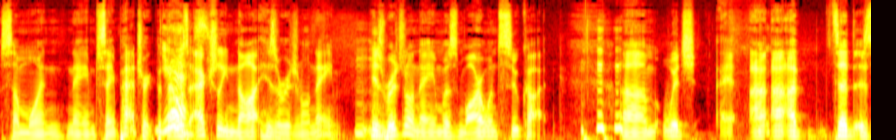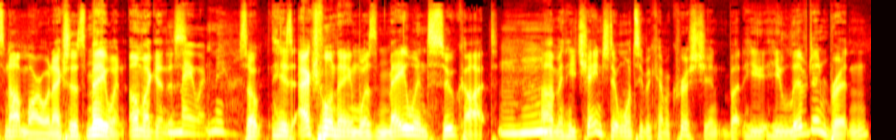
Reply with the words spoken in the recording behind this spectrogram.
someone named St. Patrick, but that was actually not his original name. His original name was Marwin Succat, um, which I, I, I said it's not Marwin. Actually, it's Maywin. Oh my goodness. Maywin. So his actual name was Maywin Succat, Mm-hmm. um, and he changed it once he became a Christian. But he he lived in Britain,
